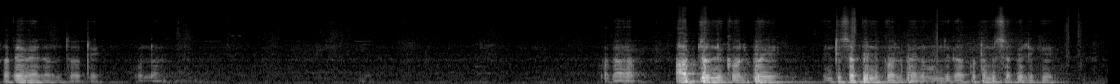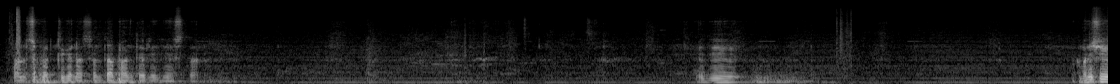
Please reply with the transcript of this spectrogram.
హృదయవేదంతో ఉన్న ఒక ఆప్తుల్ని కోల్పోయి ఇంటి సభ్యుని కోల్పోయిన ముందుగా కుటుంబ సభ్యులకి మనస్ఫూర్తిగా నా సంతాపాన్ని తెలియజేస్తాను ఇది మనిషి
